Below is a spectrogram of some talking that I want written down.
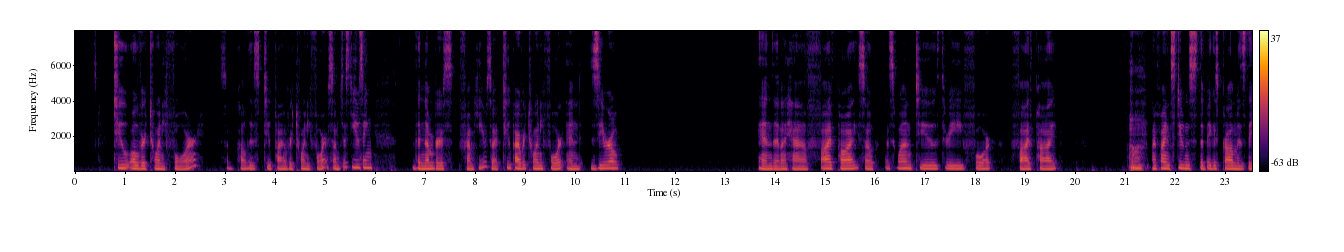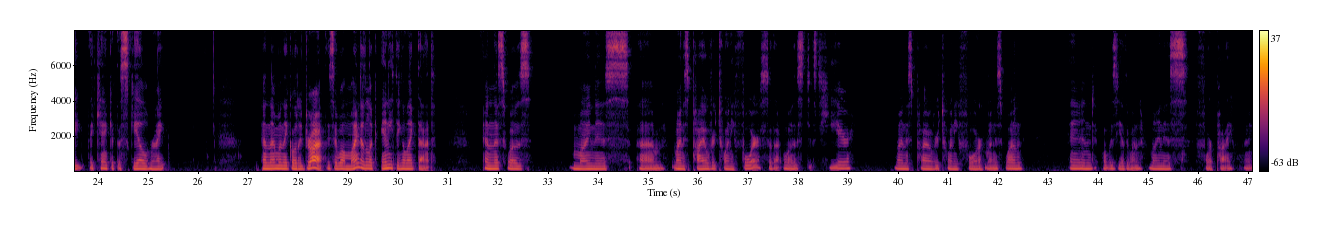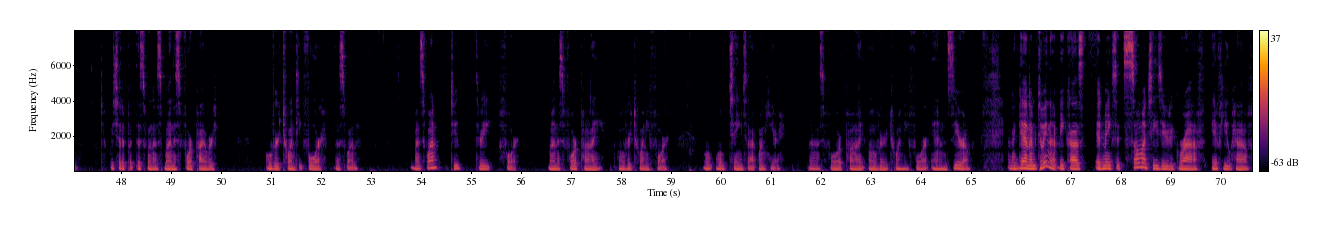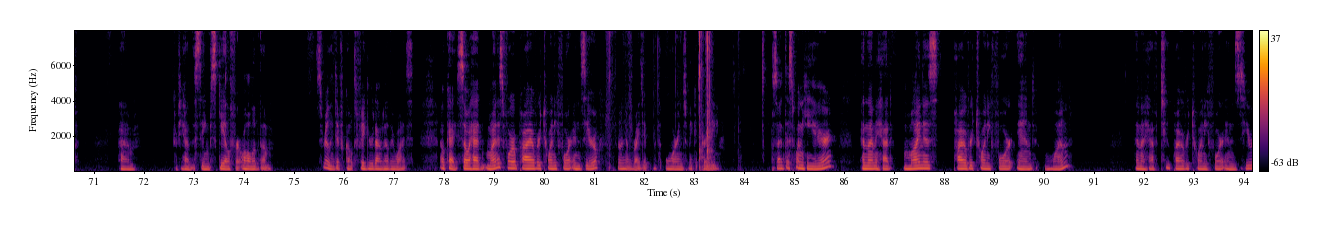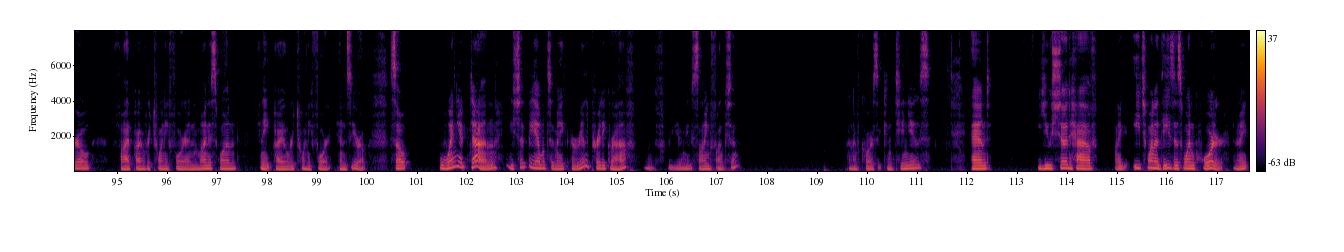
2 over 24. So we'll call this 2 pi over 24. So I'm just using the numbers from here. So I have 2 pi over 24 and 0. And then I have 5 pi. So that's 1, 2, 3, 4, 5 pi. I find students, the biggest problem is they, they can't get the scale right. And then when they go to draw it, they say, well, mine doesn't look anything like that. And this was minus, um, minus pi over 24. So that was just here, minus pi over 24, minus 1. And what was the other one? Minus 4 pi, right? We should have put this one as minus 4 pi over, over 24, this one. Minus 1, 2, 3, 4 minus 4 pi over 24. We'll, we'll change that one here. Minus 4 pi over 24 and 0. And again, I'm doing that because it makes it so much easier to graph if you have um, if you have the same scale for all of them. It's really difficult to figure it out otherwise. Okay, so I had minus 4 pi over 24 and 0. I'm going to write it with orange, make it pretty. So I had this one here. And then I had minus pi over 24 and 1. And I have 2 pi over 24 and 0, 5 pi over 24 and minus 1, and 8 pi over 24 and 0. So when you're done, you should be able to make a really pretty graph for your new sine function. And of course it continues. And you should have, like each one of these is one quarter, right?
